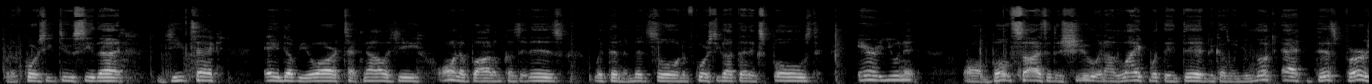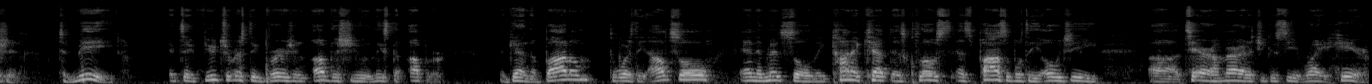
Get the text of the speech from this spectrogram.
But of course, you do see that G-Tech AWR technology on the bottom because it is within the midsole. And of course, you got that exposed air unit on both sides of the shoe. And I like what they did because when you look at this version, to me, it's a futuristic version of the shoe, at least the upper. Again, the bottom towards the outsole and the midsole, they kind of kept as close as possible to the OG uh, Terra Humara that you can see right here.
